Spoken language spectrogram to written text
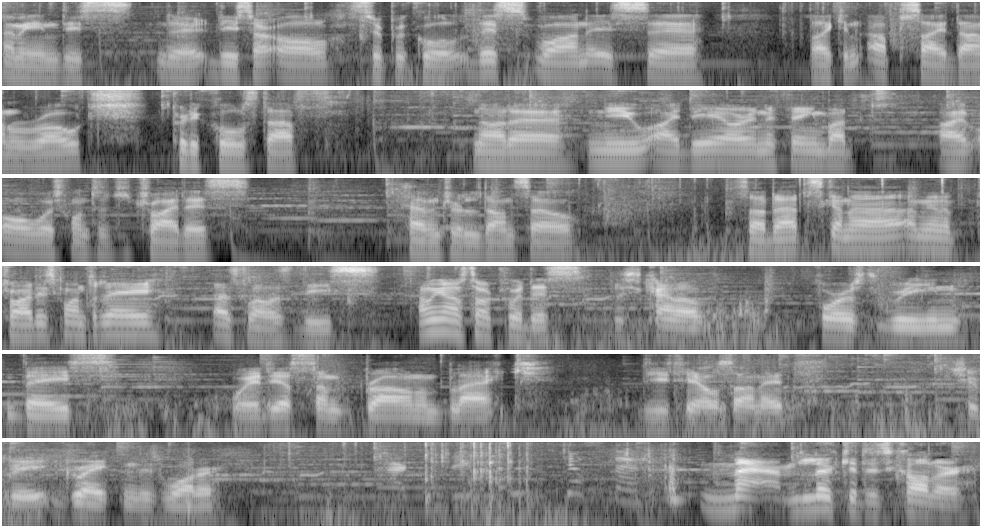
I mean, these, these are all super cool. This one is uh, like an upside down roach. Pretty cool stuff. Not a new idea or anything, but I've always wanted to try this haven't really done so. So that's gonna i'm gonna try this one today as well as these i'm gonna start with this this kind of forest green base with just some brown and black details on it. Should be great in this water. Man look at this color.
